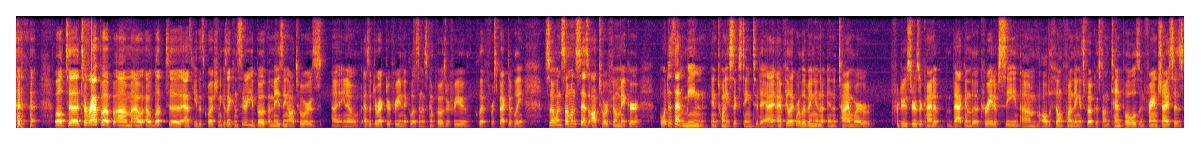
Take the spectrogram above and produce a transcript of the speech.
well, to, to wrap up, um, I, I, would love to ask you this question because I consider you both amazing auteurs. Uh, you know, as a director for you, Nicholas, and as a composer for you, Cliff, respectively. So when someone says auteur filmmaker, what does that mean in 2016 today? I, I feel like we're living in a, in a time where producers are kind of back in the creative seat. Um, all the film funding is focused on tent poles and franchises.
